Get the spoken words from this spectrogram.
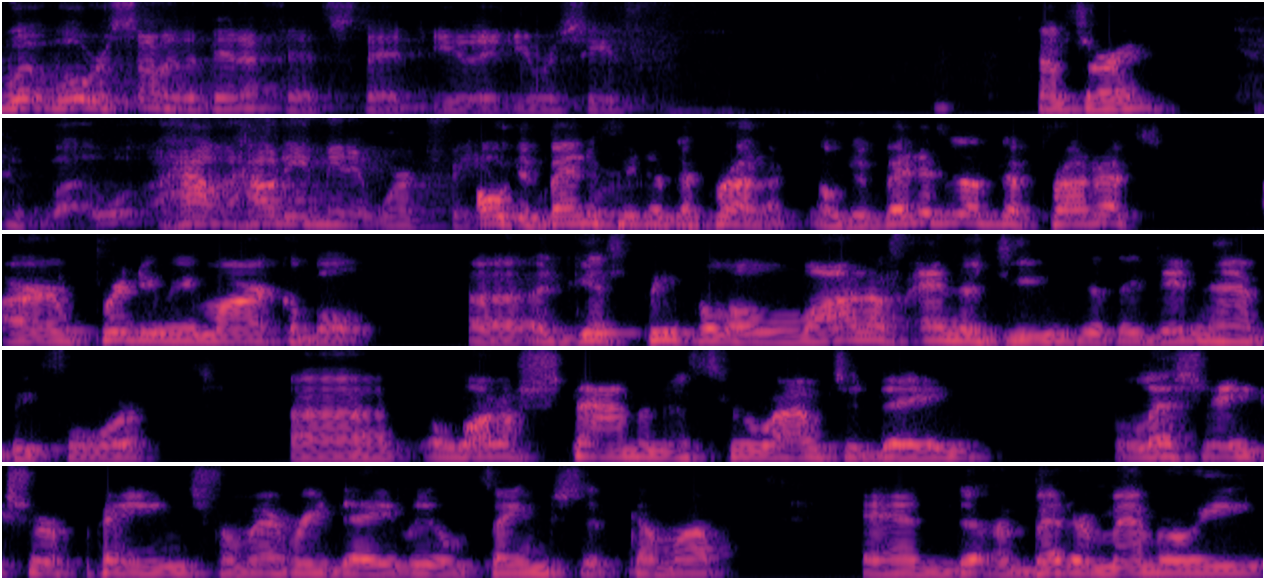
What What were some of the benefits that you that you received? I'm sorry. How How do you mean it worked for you? Oh, the benefit of the product. Oh, the benefits of the products are pretty remarkable. Uh, it gives people a lot of energy that they didn't have before, uh, a lot of stamina throughout the day, less aches or pains from everyday little things that come up, and a better memory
